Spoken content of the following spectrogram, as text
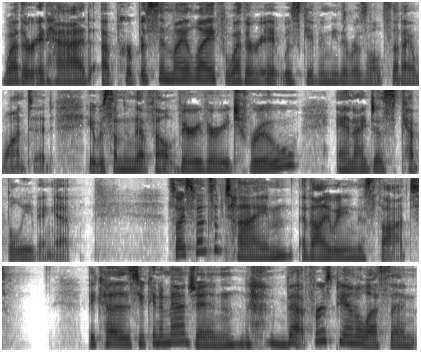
whether it had a purpose in my life, whether it was giving me the results that I wanted. It was something that felt very, very true. And I just kept believing it. So I spent some time evaluating this thought because you can imagine that first piano lesson,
